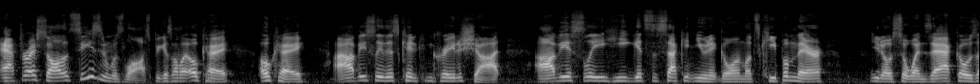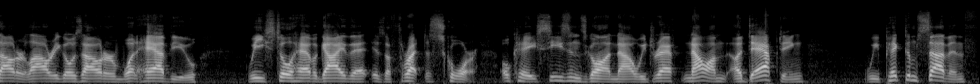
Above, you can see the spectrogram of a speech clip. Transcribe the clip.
after I saw the season was lost because I'm like, okay, okay, obviously this kid can create a shot. Obviously he gets the second unit going. Let's keep him there. You know, so when Zach goes out or Lauri goes out or what have you, we still have a guy that is a threat to score. Okay, season's gone now. We draft now. I'm adapting. We picked him seventh.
